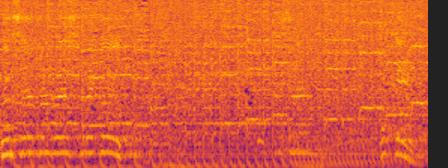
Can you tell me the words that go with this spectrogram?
Persiapan race berikut. Oke. Setelah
